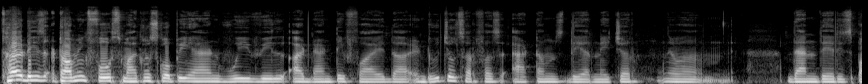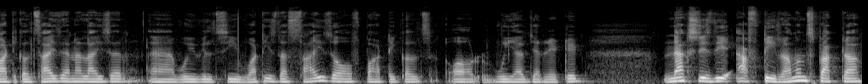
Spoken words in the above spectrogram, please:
Third is atomic force microscopy and we will identify the individual surface atoms, their nature, um, then there is particle size analyzer. Uh, we will see what is the size of particles or we have generated. Next is the ft raman spectra.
